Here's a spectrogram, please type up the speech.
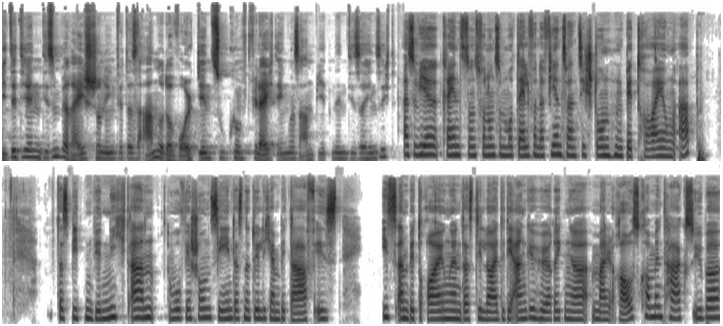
Bietet ihr in diesem Bereich schon irgendwie das an oder wollt ihr in Zukunft vielleicht irgendwas anbieten in dieser Hinsicht? Also wir grenzen uns von unserem Modell von der 24-Stunden-Betreuung ab. Das bieten wir nicht an, wo wir schon sehen, dass natürlich ein Bedarf ist, ist an Betreuungen, dass die Leute, die Angehörigen mal rauskommen tagsüber.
